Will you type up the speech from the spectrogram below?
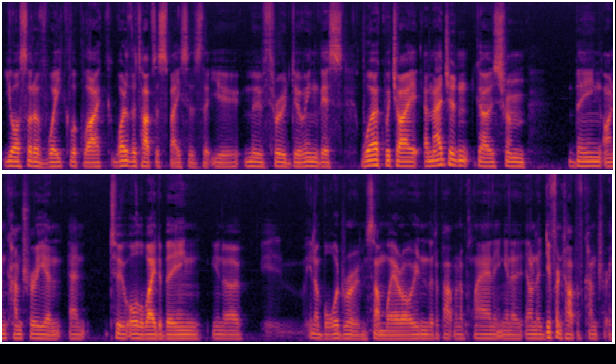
your sort of week look like? What are the types of spaces that you move through doing this work, which I imagine goes from being on country and and to all the way to being, you know, in a boardroom somewhere or in the Department of Planning in a on a different type of country.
